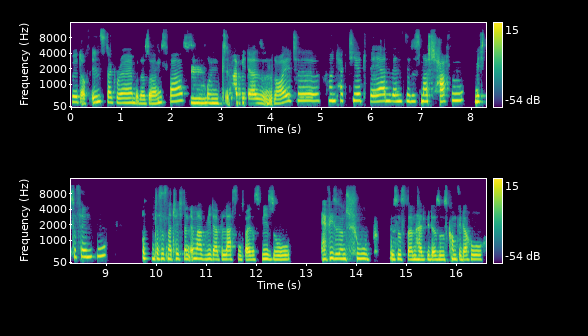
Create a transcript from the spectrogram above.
wird auf Instagram oder sonst was mhm. und immer wieder so Leute kontaktiert werden, wenn sie das mal schaffen, mich zu finden. Und das ist natürlich dann immer wieder belastend, weil das wie so, ja, wie so ein Schub ist es dann halt wieder so, es kommt wieder hoch.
